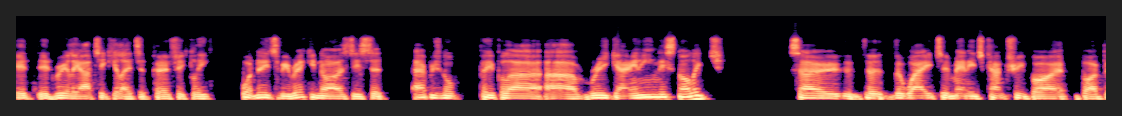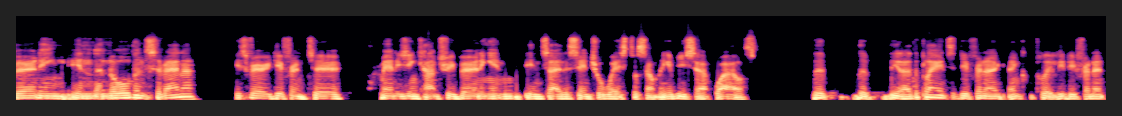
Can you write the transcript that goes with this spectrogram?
It it really articulates it perfectly. What needs to be recognised is that Aboriginal people are, are regaining this knowledge. So the the way to manage country by by burning in the northern savannah is very different to managing country burning in, in say the central west or something of New South Wales. The the you know the plans are different and, completely different, and,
